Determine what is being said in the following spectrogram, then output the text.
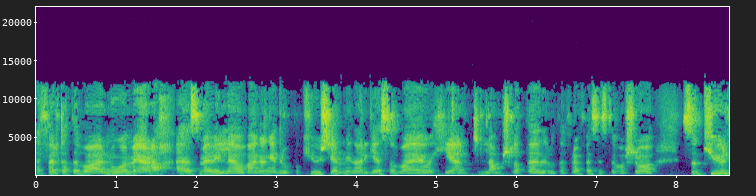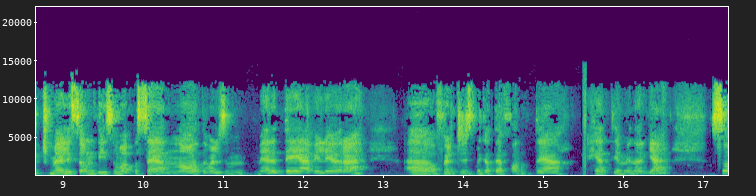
jeg følte at det var noe mer da, eh, som jeg ville. Og hver gang jeg dro på kurs hjemme i Norge, så var jeg jo helt lamslått da jeg dro derfra. For jeg syntes det var så, så, kult med liksom de som var på scenen, og det var liksom mer det jeg ville gjøre. Eh, og følte liksom ikke at jeg fant det helt hjemme i Norge. Så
